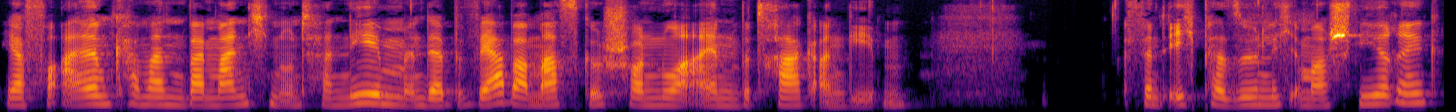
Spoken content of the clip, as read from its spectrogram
Ja, vor allem kann man bei manchen Unternehmen in der Bewerbermaske schon nur einen Betrag angeben. Finde ich persönlich immer schwierig.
